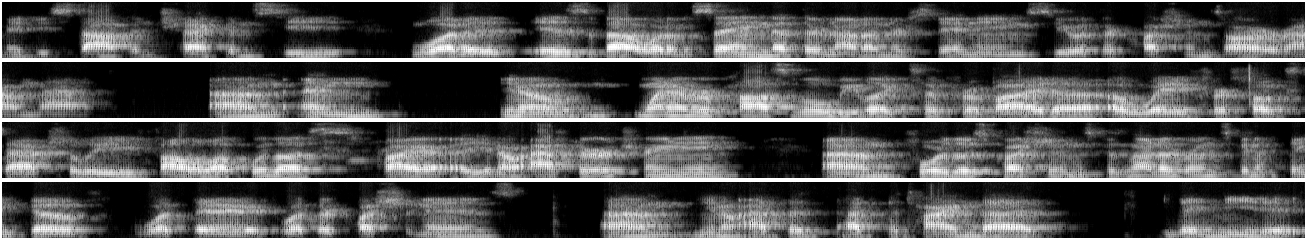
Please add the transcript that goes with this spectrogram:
maybe stop and check and see what it is about what I'm saying that they're not understanding, see what their questions are around that. Um, and, you know, whenever possible, we like to provide a, a way for folks to actually follow up with us prior, you know, after a training um, for those questions because not everyone's going to think of what their what their question is um, you know at the at the time that they need it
